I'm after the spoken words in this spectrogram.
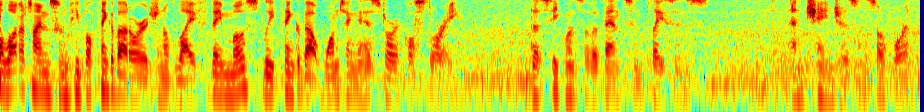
A lot of times when people think about origin of life, they mostly think about wanting a historical story, the sequence of events and places and changes and so forth.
